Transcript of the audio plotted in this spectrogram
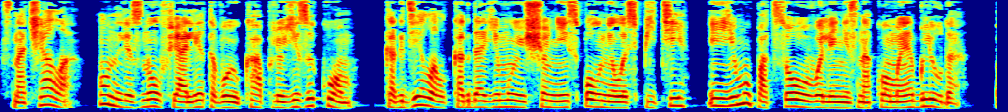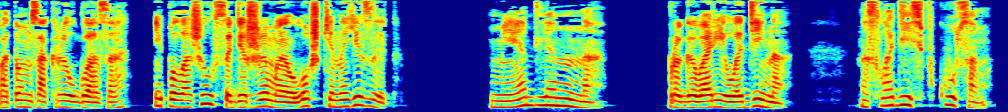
Сначала он лизнул фиолетовую каплю языком, как делал, когда ему еще не исполнилось пяти, и ему подсовывали незнакомое блюдо. Потом закрыл глаза и положил содержимое ложки на язык. «Медленно», — проговорила Дина. «Насладись вкусом».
